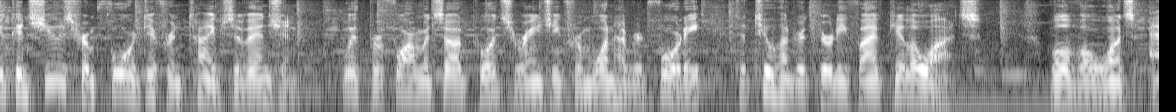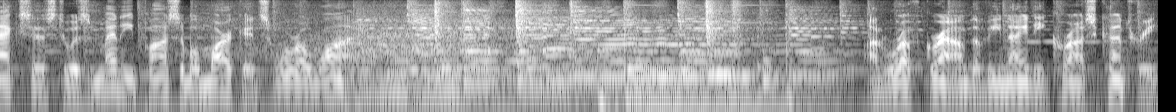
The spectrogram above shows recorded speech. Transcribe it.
You can choose from four different types of engine, with performance outputs ranging from 140 to 235 kilowatts. Volvo wants access to as many possible markets worldwide. On rough ground, the V90 Cross Country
